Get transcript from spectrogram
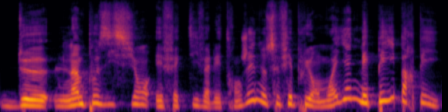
de l'imposition effective à l'étranger ne se fait plus en moyenne, mais pays par pays.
